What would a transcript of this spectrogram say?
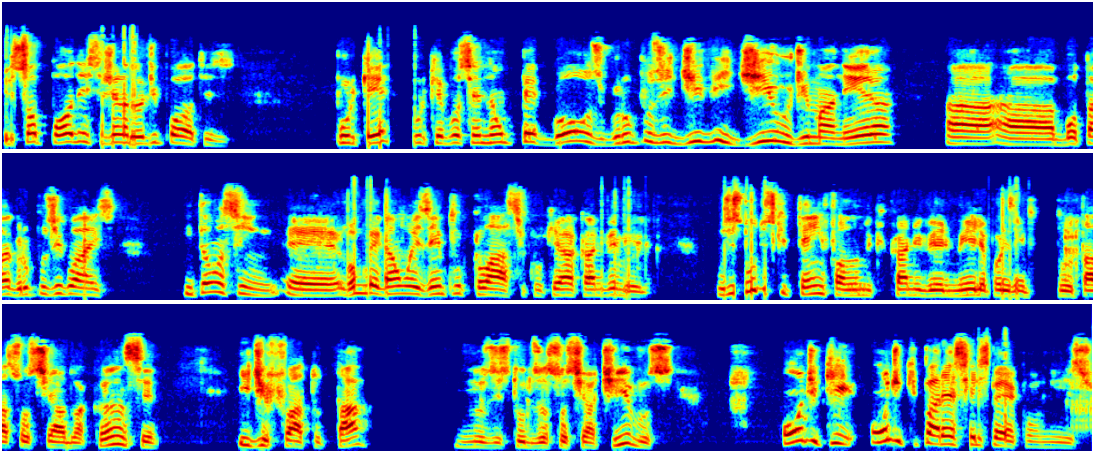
Eles só podem ser gerador de hipóteses. Por quê? Porque você não pegou os grupos e dividiu de maneira a, a botar grupos iguais. Então, assim, é, vamos pegar um exemplo clássico, que é a carne vermelha. Os estudos que tem falando que carne vermelha, por exemplo, está associado a câncer, e de fato está, nos estudos associativos, onde que, onde que parece que eles pecam nisso?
